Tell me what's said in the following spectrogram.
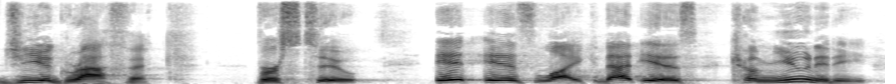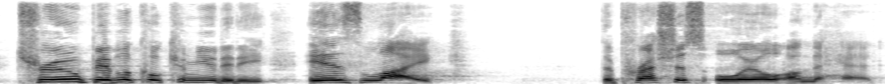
geographic. Verse 2. It is like, that is, community, true biblical community is like the precious oil on the head,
